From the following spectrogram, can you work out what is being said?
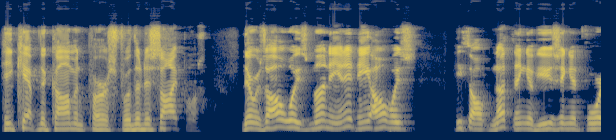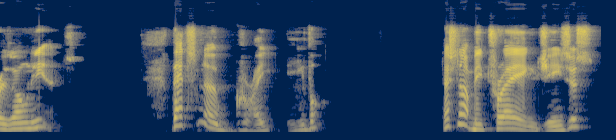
He kept the common purse for the disciples. There was always money in it. He always he thought nothing of using it for his own ends. That's no great evil. That's not betraying Jesus.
